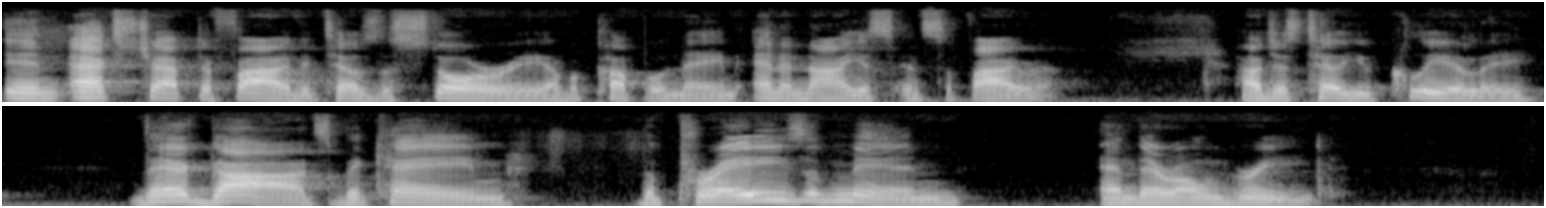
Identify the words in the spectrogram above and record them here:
In Acts chapter 5, it tells the story of a couple named Ananias and Sapphira. I'll just tell you clearly their gods became the praise of men and their own greed.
